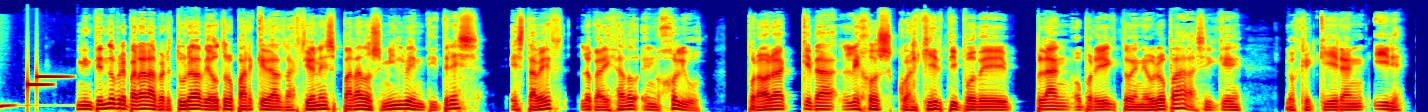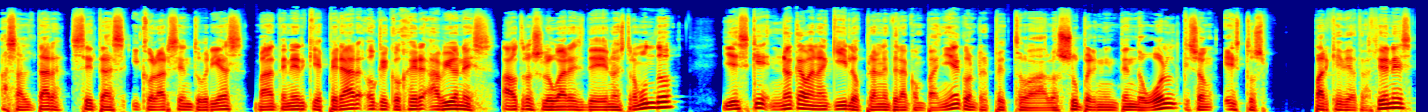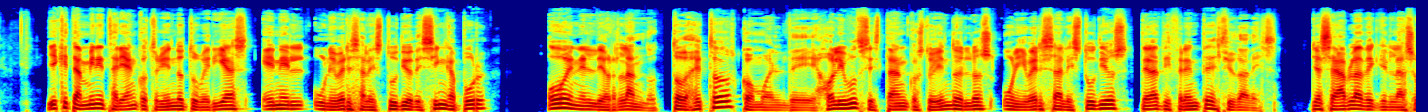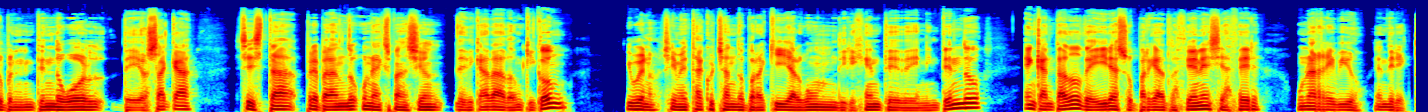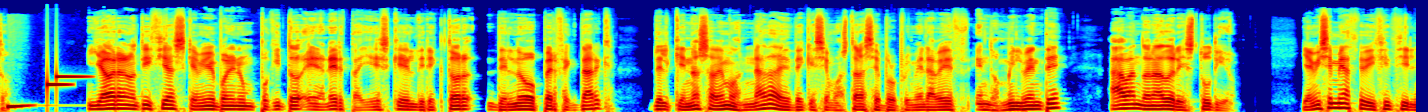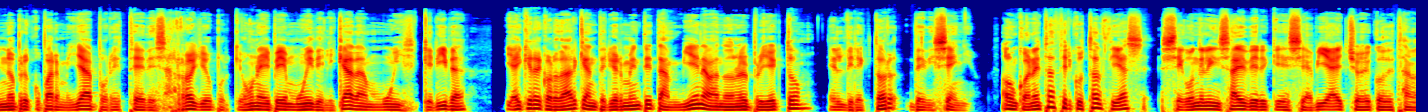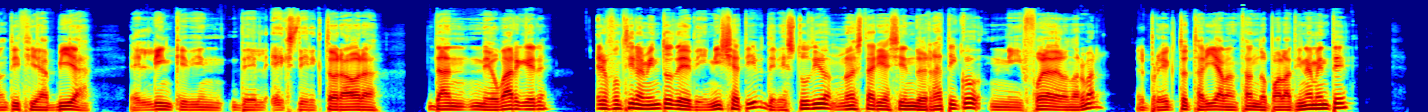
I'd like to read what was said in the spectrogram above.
Nintendo prepara la apertura de otro parque de atracciones para 2023, esta vez localizado en Hollywood. Por ahora queda lejos cualquier tipo de plan o proyecto en Europa, así que los que quieran ir a saltar setas y colarse en tuberías van a tener que esperar o que coger aviones a otros lugares de nuestro mundo. Y es que no acaban aquí los planes de la compañía con respecto a los Super Nintendo World, que son estos parques de atracciones. Y es que también estarían construyendo tuberías en el Universal Studio de Singapur o en el de Orlando. Todos estos, como el de Hollywood, se están construyendo en los Universal Studios de las diferentes ciudades. Ya se habla de que en la Super Nintendo World de Osaka se está preparando una expansión dedicada a Donkey Kong. Y bueno, si me está escuchando por aquí algún dirigente de Nintendo, encantado de ir a su parque de atracciones y hacer una review en directo. Y ahora noticias que a mí me ponen un poquito en alerta, y es que el director del nuevo Perfect Dark, del que no sabemos nada desde que se mostrase por primera vez en 2020, ha abandonado el estudio. Y a mí se me hace difícil no preocuparme ya por este desarrollo, porque es una IP muy delicada, muy querida, y hay que recordar que anteriormente también abandonó el proyecto el director de diseño. Aun con estas circunstancias, según el insider que se había hecho eco de esta noticia vía el LinkedIn del exdirector ahora, Dan Neubarger, el funcionamiento de The Initiative del estudio no estaría siendo errático ni fuera de lo normal. El proyecto estaría avanzando paulatinamente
